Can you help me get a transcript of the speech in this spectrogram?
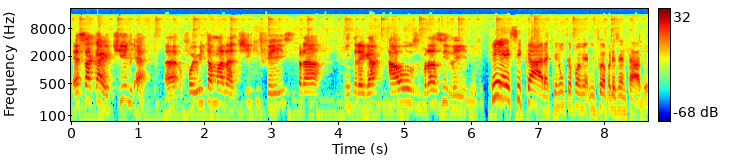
Essa cartilha uh, foi o Itamaraty que fez para entregar aos brasileiros. Quem é esse cara que nunca foi, me foi apresentado?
